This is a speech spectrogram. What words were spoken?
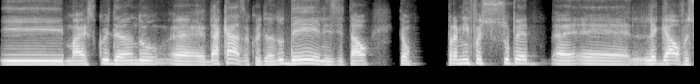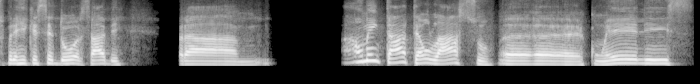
e mais cuidando é, da casa, cuidando deles e tal. Então, para mim foi super é, é, legal, foi super enriquecedor, sabe? Para aumentar até o laço é, é, com eles.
